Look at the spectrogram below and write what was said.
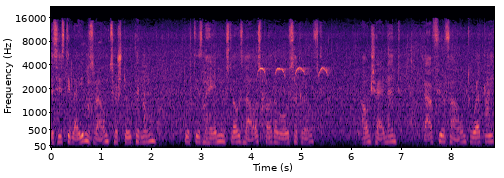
Es ist die Lebensraumzerstückelung durch diesen hemmungslosen Ausbau der Wasserkraft anscheinend dafür verantwortlich,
